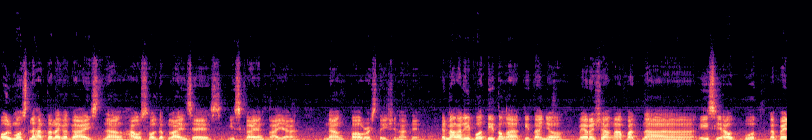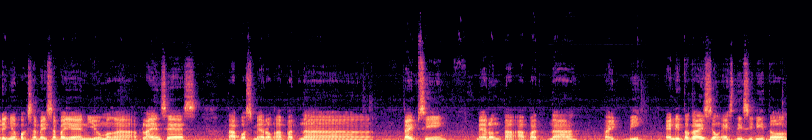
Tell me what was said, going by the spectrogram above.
almost lahat talaga guys ng household appliances is kayang-kaya ng power station natin. And mga kalibot, dito nga, kita nyo, meron siyang apat na AC output na pwede nyo pagsabay-sabayin yung mga appliances. Tapos merong apat na Type C, meron ta apat na Type B. And dito guys, yung SDC dito,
